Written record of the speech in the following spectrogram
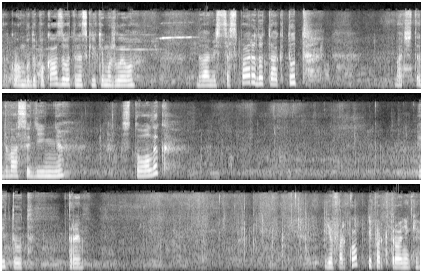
Так, вам буду показувати, наскільки можливо. Два місця спереду. Так, тут бачите два сидіння, столик. І тут три. Є фаркоп і парктроніки.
